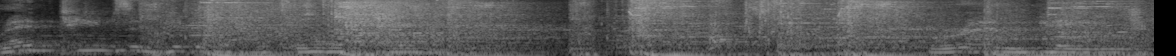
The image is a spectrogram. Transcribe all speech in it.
Red Team's inhibitor has been destroyed. Rampage.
